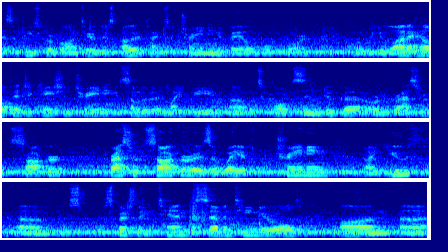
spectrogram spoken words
as a Peace Corps volunteer, there's other types of training available for it. Well, we do a lot of health education training. Some of it might be uh, what's called Zinduka or grassroots soccer. Grassroots soccer is a way of training uh, youth, um, especially 10 to 17 year olds, on uh,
